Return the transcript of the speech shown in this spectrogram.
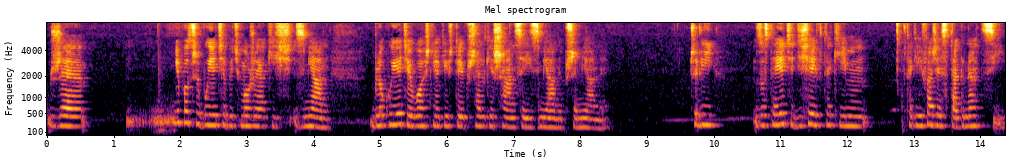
że nie potrzebujecie być może jakichś zmian. Blokujecie właśnie jakieś tutaj wszelkie szanse i zmiany, przemiany. Czyli zostajecie dzisiaj w, takim, w takiej fazie stagnacji,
